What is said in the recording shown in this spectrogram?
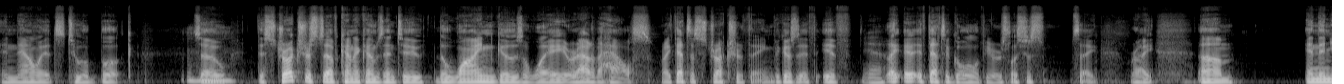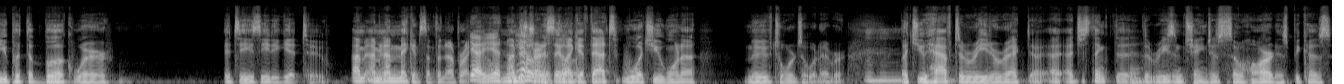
and now it's to a book. So the structure stuff kind of comes into the wine goes away or out of the house right? That's a structure thing because if if Yeah. like if that's a goal of yours let's just say right? Um, and then you put the book where it's easy to get to I mean, I mean I'm making something up right Yeah, now. yeah, no, I'm just trying totally, to say like if that's what you want to move towards or whatever mm-hmm. but you have to redirect I, I- I just think the, Yeah. the reason change is so hard is because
